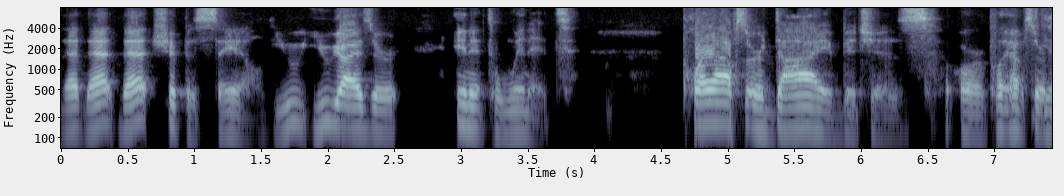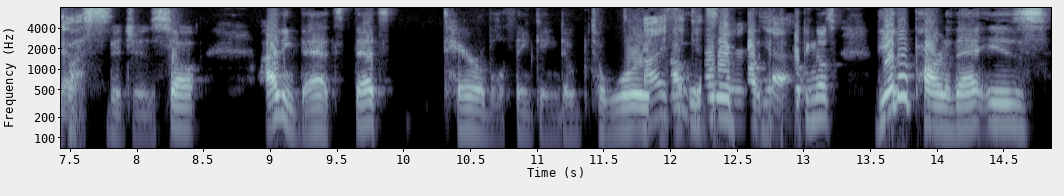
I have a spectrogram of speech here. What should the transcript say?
That that that ship has sailed. You you guys are in it to win it. Playoffs or die, bitches, or playoffs or bust, bitches. So I think that's that's terrible thinking to, to worry, I about, worry about yeah. developing those. The other part of that is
